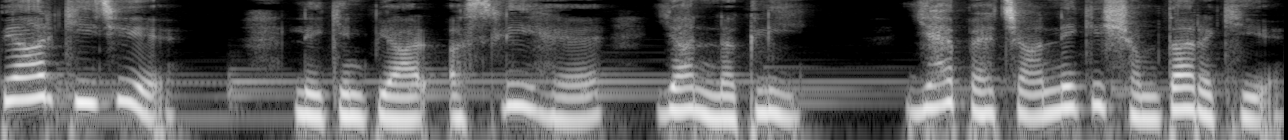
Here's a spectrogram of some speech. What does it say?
प्यार कीजिए, लेकिन प्यार असली है या नकली, यह पहचानने की क्षमता रखिए।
